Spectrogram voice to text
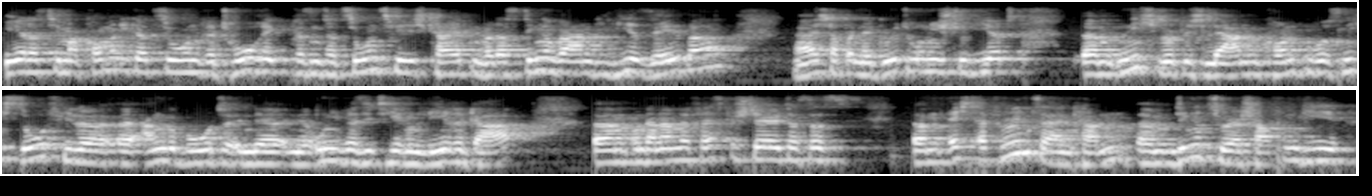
eher das Thema Kommunikation, Rhetorik, Präsentationsfähigkeiten, weil das Dinge waren, die wir selber, ja, ich habe an der Goethe-Uni studiert, ähm, nicht wirklich lernen konnten, wo es nicht so viele äh, Angebote in der, in der, universitären Lehre gab. Ähm, und dann haben wir festgestellt, dass es ähm, echt erfüllend sein kann, ähm, Dinge zu erschaffen, die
